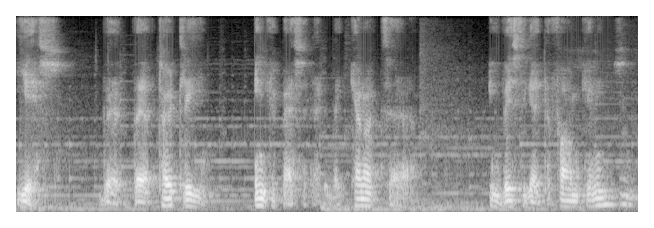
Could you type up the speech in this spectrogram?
Yes, they're, they're totally incapacitated. They cannot uh, investigate the farm killings Mm.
